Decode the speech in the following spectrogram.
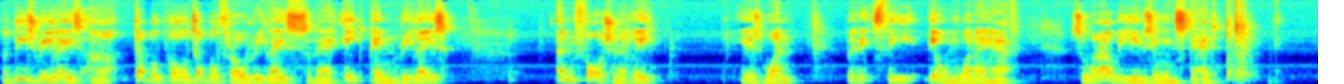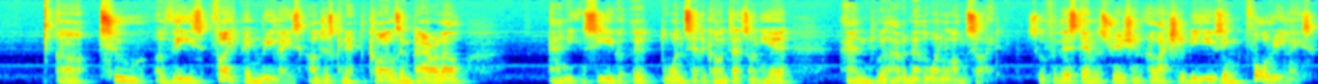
Now these relays are double pole, double throw relays, so they're 8 pin relays. Unfortunately, here's one, but it's the, the only one I have. So what I'll be using instead are two of these 5 pin relays. I'll just connect the coils in parallel and you can see you've got the, the one set of contacts on here and we'll have another one alongside. So for this demonstration I'll actually be using four relays.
